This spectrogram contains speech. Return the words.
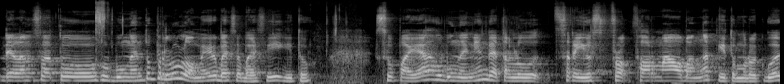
dalam suatu hubungan tuh perlu loh Mer basa-basi gitu. Supaya hubungannya nggak terlalu serius formal banget gitu menurut gue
